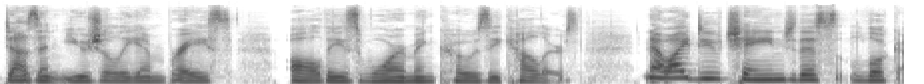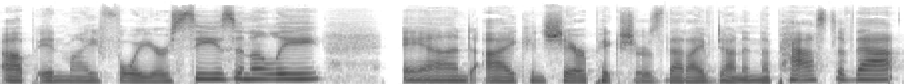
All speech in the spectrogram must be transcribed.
doesn't usually embrace all these warm and cozy colors. Now, I do change this look up in my foyer seasonally, and I can share pictures that I've done in the past of that.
